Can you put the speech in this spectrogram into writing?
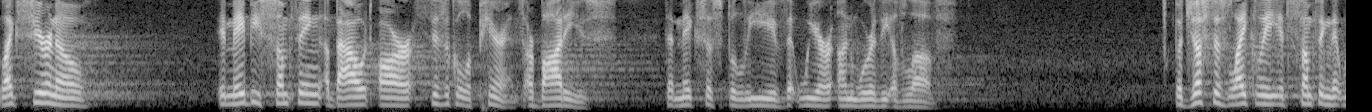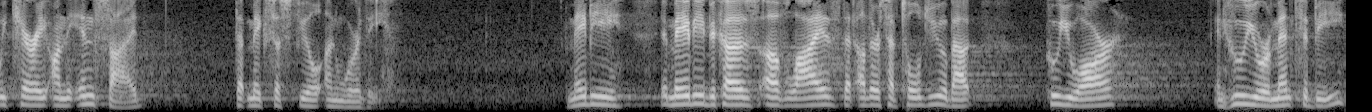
Like Cyrano, it may be something about our physical appearance, our bodies, that makes us believe that we are unworthy of love. But just as likely, it's something that we carry on the inside that makes us feel unworthy. Maybe it may be because of lies that others have told you about who you are and who you are meant to be.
